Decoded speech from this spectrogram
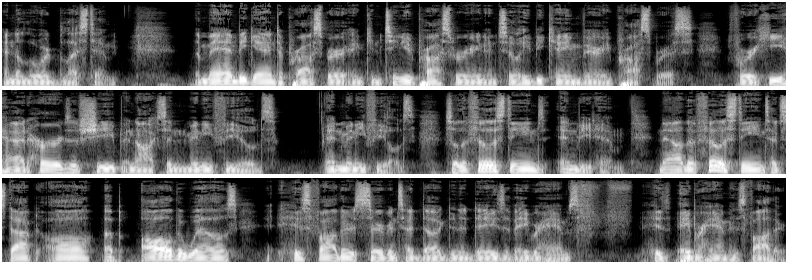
and the Lord blessed him. The man began to prosper and continued prospering until he became very prosperous. for he had herds of sheep and oxen, many fields, and many fields. So the Philistines envied him. Now the Philistines had stopped all up all the wells his father's servants had dug in the days of Abraham's his Abraham his father.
